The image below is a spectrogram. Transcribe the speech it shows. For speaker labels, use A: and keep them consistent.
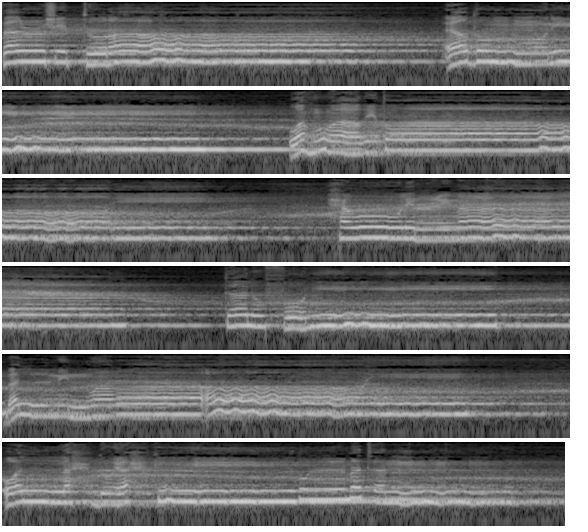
A: فرش التراب يضمني وهو غطائي. حول الرمال بل من ورائي واللحد يحكي ظلمة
